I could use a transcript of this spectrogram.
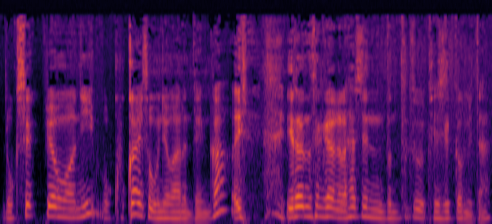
녹색병원이 뭐 국가에서 운영하는 데인가? 이런 생각을 하시는 분들도 계실 겁니다.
